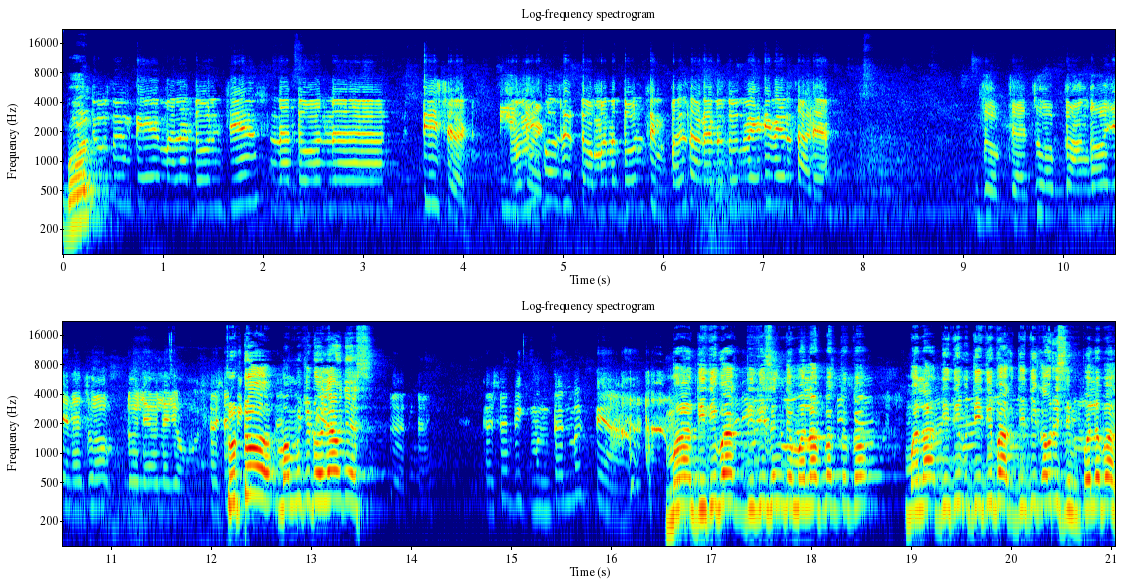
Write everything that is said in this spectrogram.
बोल तू सांगते मला दोन जीन्स ना दोन टी शर्ट मम्मी बोलते मला दोन सिंपल साड्या ना दोन रेडीवेअर साड्या झोपच्या झोप टुटू मम्मीची कशा म्हणतात बघ त्या. मग दिदी बघ दिदी सांगते मला बघ तो मला दिदी दिदी बघ दिदी कवरी सिंपल बघ.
